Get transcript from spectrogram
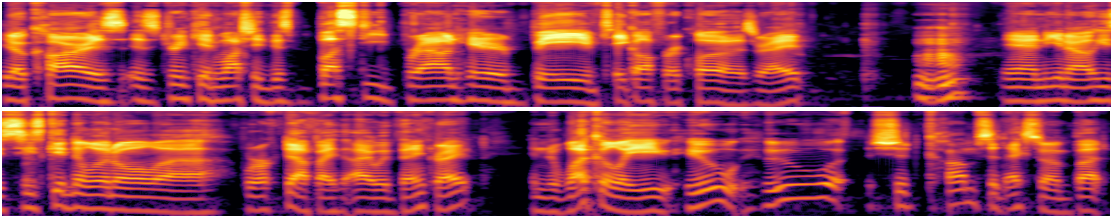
you know Carr is is drinking, watching this busty brown haired babe take off her clothes, right? Mm-hmm. and you know he's he's getting a little uh, worked up. I I would think, right? And luckily, who who should come sit next to him but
